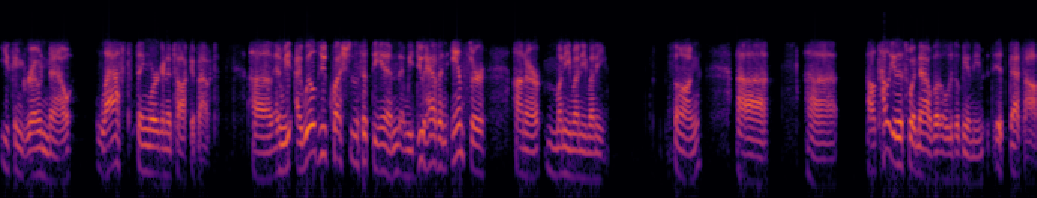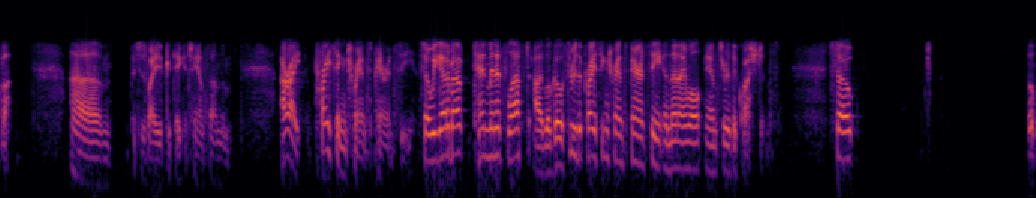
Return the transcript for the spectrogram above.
you can groan now. Last thing we're going to talk about. Uh, and we, I will do questions at the end, and we do have an answer on our money, money, money song. Uh, uh, I'll tell you this one now, but it'll be in the, it, that's ABBA, um, which is why you could take a chance on them. All right, pricing transparency. So we got about 10 minutes left. I will go through the pricing transparency and then I will answer the questions. So, oh,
